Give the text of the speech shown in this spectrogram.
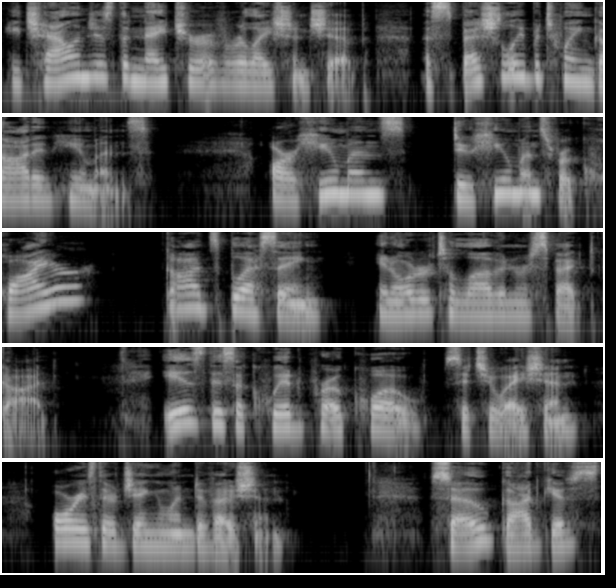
He challenges the nature of a relationship, especially between God and humans. Are humans, do humans require God's blessing in order to love and respect God? Is this a quid pro quo situation or is there genuine devotion? So God gives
